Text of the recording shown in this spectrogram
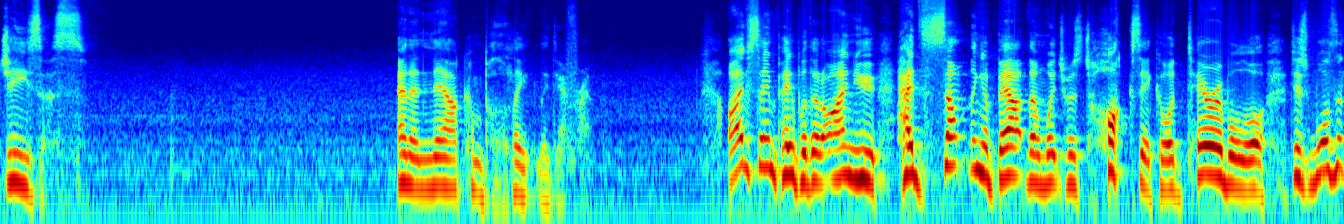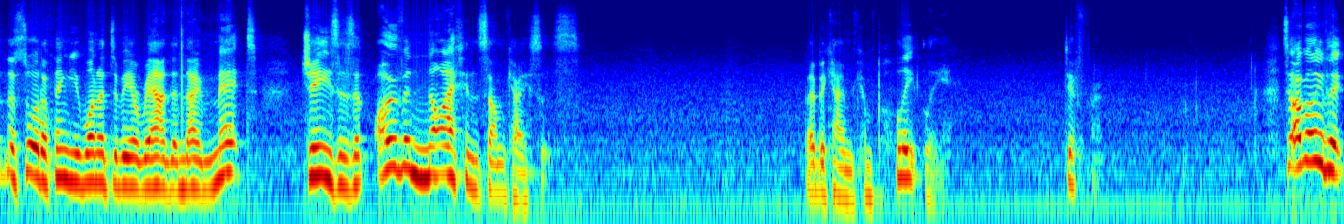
Jesus and are now completely different. I've seen people that I knew had something about them which was toxic or terrible or just wasn't the sort of thing you wanted to be around, and they met Jesus, and overnight, in some cases, they became completely different. So I believe that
